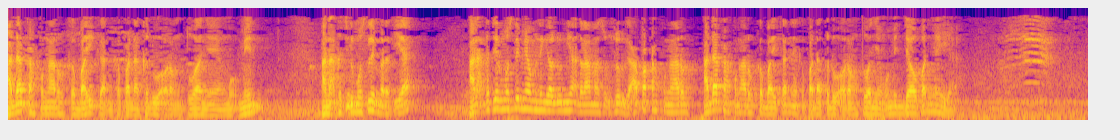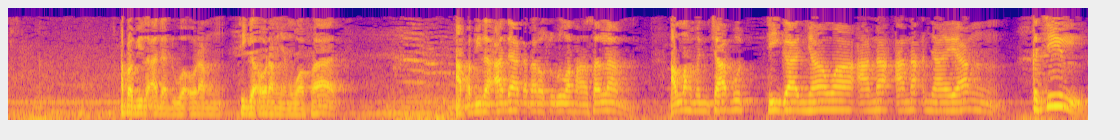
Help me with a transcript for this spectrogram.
Adakah pengaruh kebaikan kepada kedua orang tuanya yang mukmin? Anak kecil muslim berarti ya? Anak kecil muslim yang meninggal dunia adalah masuk surga. Apakah pengaruh adakah pengaruh kebaikannya kepada kedua orang tuanya yang mukmin? Jawabannya ya. Apabila ada dua orang, tiga orang yang wafat, apabila ada kata Rasulullah SAW, Allah mencabut tiga nyawa anak-anaknya yang kecil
